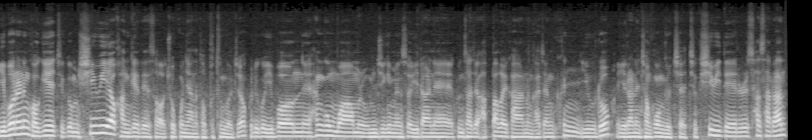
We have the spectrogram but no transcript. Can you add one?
이번에는 거기에 지금 시위와 관계돼서 조건이 하나 더 붙은 거죠. 그리고 이번에 항공모함을 움직이면서 이란의 군사적 압박을 가하는 가장 큰 이유로 이란의 정권 교체, 즉 시위대를 사살한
